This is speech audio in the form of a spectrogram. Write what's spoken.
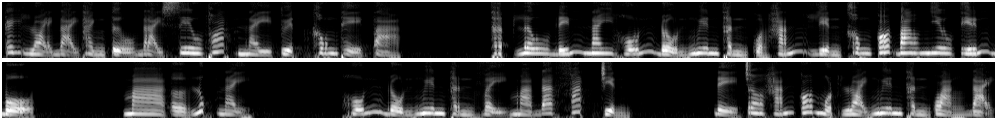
Cái loại đại thành tựu đại siêu thoát này tuyệt không thể tả. Thật lâu đến nay hỗn độn nguyên thần của hắn liền không có bao nhiêu tiến bộ. Mà ở lúc này, hỗn độn nguyên thần vậy mà đã phát triển. Để cho hắn có một loại nguyên thần quảng đại.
